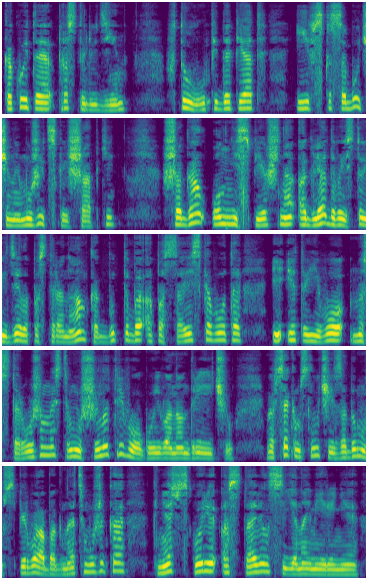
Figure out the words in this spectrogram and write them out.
Какой-то простолюдин в тулупе до пят и в скособоченной мужицкой шапке шагал он неспешно, оглядываясь то и дело по сторонам, как будто бы опасаясь кого-то, и эта его настороженность внушила тревогу Ивану Андреевичу. Во всяком случае, задумав сперва обогнать мужика, князь вскоре оставил сие намерение —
